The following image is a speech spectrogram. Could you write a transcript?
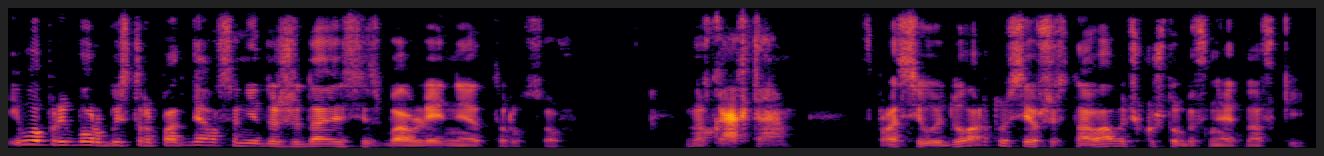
его прибор быстро поднялся, не дожидаясь избавления от трусов. «Ну как там?» — спросил Эдуард, усевшись на лавочку, чтобы снять носки.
